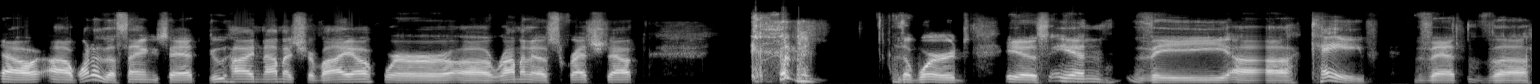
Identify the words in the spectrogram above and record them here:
Now, uh, one of the things at Guhai Namah Shivaya, where uh, Ramana scratched out the word, is in the uh, cave that the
